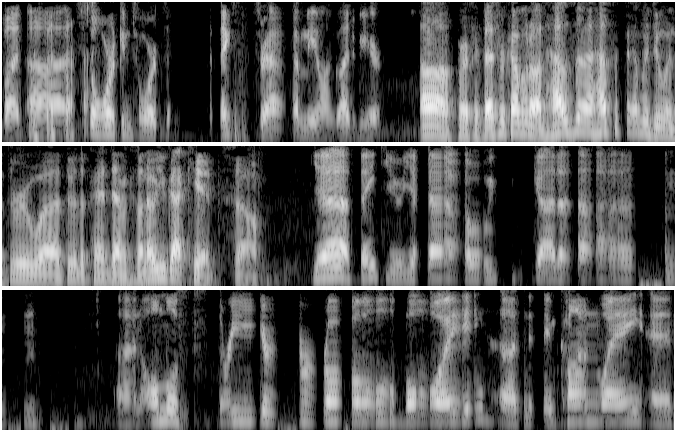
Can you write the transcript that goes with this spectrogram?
but uh, still working towards it. Thanks for having me on. Glad to be here. Oh, perfect. Thanks for coming on. How's uh, how's the family doing through uh, through the pandemic? Because I know you got kids, so. Yeah, thank you. Yeah, we've got uh, an almost three year old boy uh, named Conway and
